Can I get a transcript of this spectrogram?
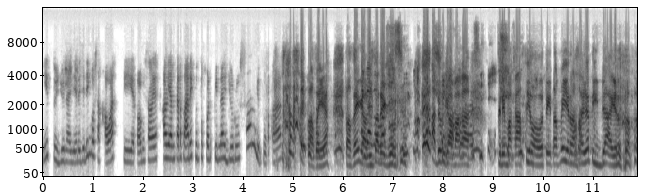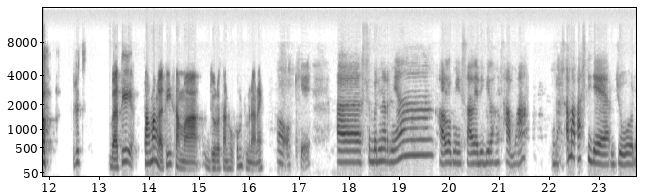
Itu Jun aja jadi nggak usah khawatir. Kalau misalnya kalian tertarik untuk berpindah jurusan gitu kan. Rasanya, rasanya nggak Enggak, bisa deh gue. Aduh, nggak bakal. Terima kasih loh, Uti. Tapi rasanya tidak gitu. Terus, berarti sama nggak sih sama jurusan hukum sebenarnya? Oh oke. Eh, Sebenarnya kalau misalnya dibilang sama, nggak sama pasti Jer, Jun.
